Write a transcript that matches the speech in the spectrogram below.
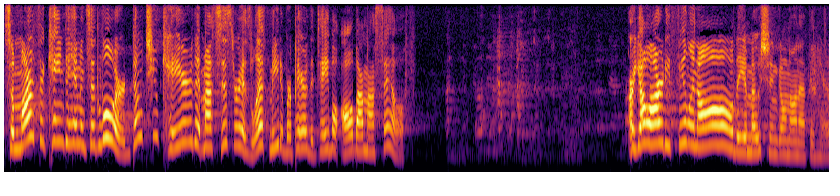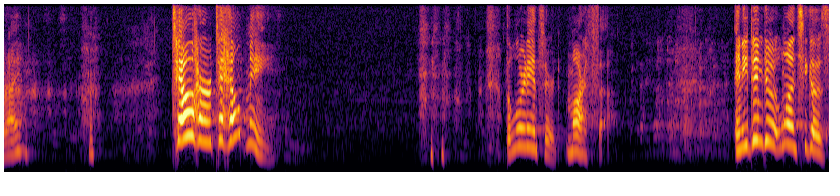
So Martha came to him and said, Lord, don't you care that my sister has left me to prepare the table all by myself? Are y'all already feeling all the emotion going on up in here, right? Tell her to help me. the Lord answered, Martha. And he didn't do it once, he goes,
